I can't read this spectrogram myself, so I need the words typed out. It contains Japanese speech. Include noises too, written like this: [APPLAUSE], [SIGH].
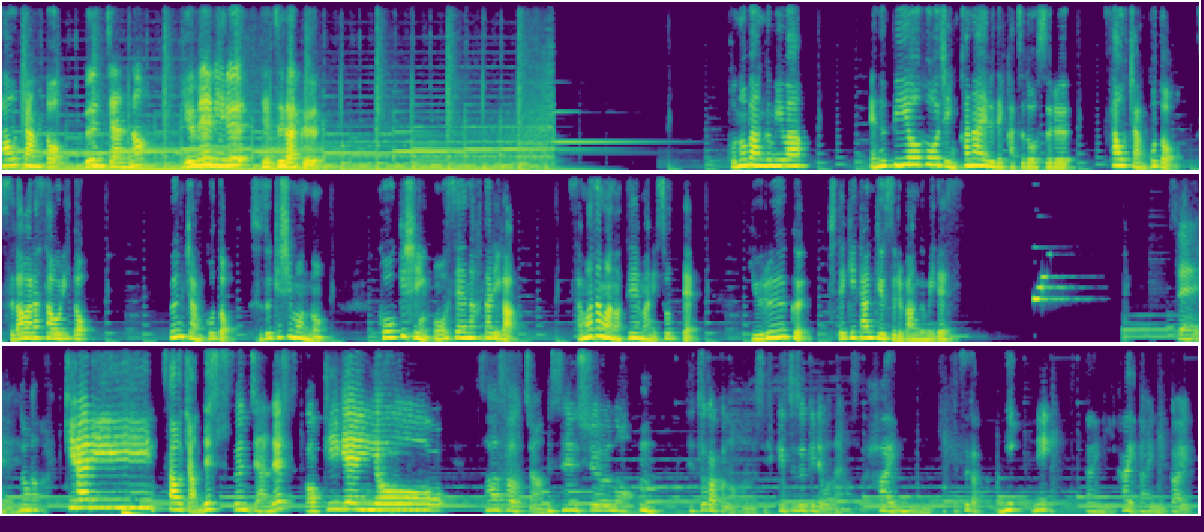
さおちゃんと文ちゃんの夢見る哲学。この番組は NPO 法人カナエルで活動するさおちゃんこと菅原沙織と文ちゃんこと鈴木志門の好奇心旺盛な2人がさまざまなテーマに沿ってゆるーく知的探求する番組です。せーの。キラリンさおちゃんです。文ちゃんです。ごきげんよう。さあ、さおちゃん。先週のうん、は哲学の話、引き続きでございます。い、哲学2に、第2回。第2回、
